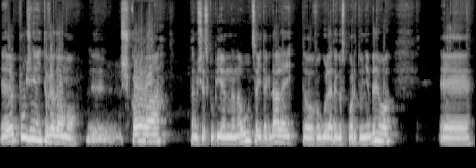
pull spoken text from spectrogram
E, później to wiadomo, e, szkoła, tam się skupiłem na nauce i tak dalej, to w ogóle tego sportu nie było. E,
